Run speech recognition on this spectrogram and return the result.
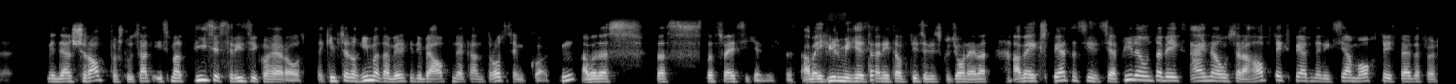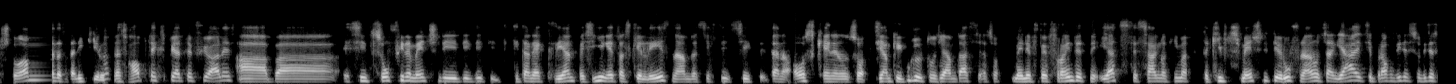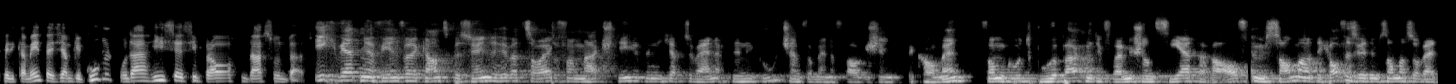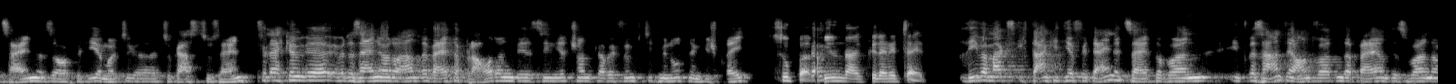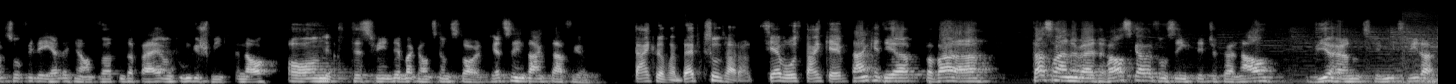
wenn der einen Schraubverschluss hat, ist mal dieses Risiko heraus. Da gibt es ja noch immer dann welche, die behaupten, er kann trotzdem korken, aber das, das, das weiß ich ja nicht. Aber ich will mich jetzt da nicht auf diese Diskussion erinnern. Aber Experten sind sehr viele unterwegs. Einer unserer Hauptexperten, den ich sehr mochte, ist leider verstorben. Das ist der Niki, das Hauptexperte für alles. Aber es sind so viele Menschen, die, die, die, die dann erklären, weil sie irgendetwas gelesen haben, dass sich die sich dann auskennen und so. Sie haben gegoogelt und sie haben das. Also meine befreundeten Ärzte sagen noch immer, da gibt es Menschen, die rufen an und sagen, ja, sie brauchen wieder so dieses Medikament, weil sie haben gegoogelt und da hieß es, sie brauchen das und das. Ich werde mir auf jeden Fall ganz persönlich überzeugt von Max Stiegel, denn ich habe zu Weihnachten einen Gutschein von meiner Frau geschenkt bekommen vom Gut Burbach und ich freue mich schon sehr darauf im Sommer und ich hoffe, es wird im Sommer soweit sein, also auch bei dir mal zu, äh, zu Gast zu sein. Vielleicht können wir über das eine oder andere weiter plaudern. Wir sind jetzt schon, glaube ich, 50 Minuten im Gespräch. Super, vielen Dank für deine Zeit. Lieber Max, ich danke dir für deine Zeit. Da waren interessante Antworten dabei und es waren auch so viele ehrliche Antworten dabei und ungeschminkte auch. Und ja. das finde ich immer ganz, ganz toll. Herzlichen Dank dafür. Danke nochmal. Bleib gesund, Harald. Servus, danke. Danke dir. Baba. Das war eine weitere Ausgabe von Sync Digital Now. Wir hören uns demnächst wieder.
